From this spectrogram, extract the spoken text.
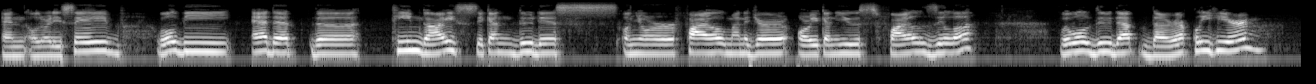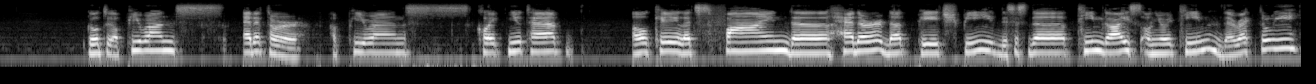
And already save. Will be edit the theme guys. You can do this on your file manager or you can use FileZilla. We will do that directly here. Go to appearance editor. Appearance click new tab okay let's find the header.php this is the team guys on your team directory.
